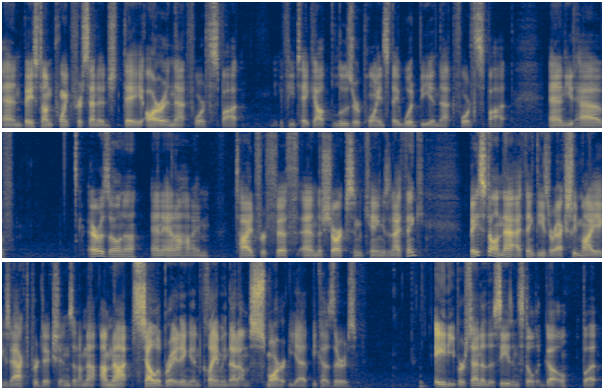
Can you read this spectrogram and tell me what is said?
and based on point percentage, they are in that fourth spot. If you take out loser points, they would be in that fourth spot. And you'd have Arizona and Anaheim tied for fifth, and the Sharks and Kings. And I think, based on that, I think these are actually my exact predictions. And I'm not I'm not celebrating and claiming that I'm smart yet because there's 80% of the season still to go. But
